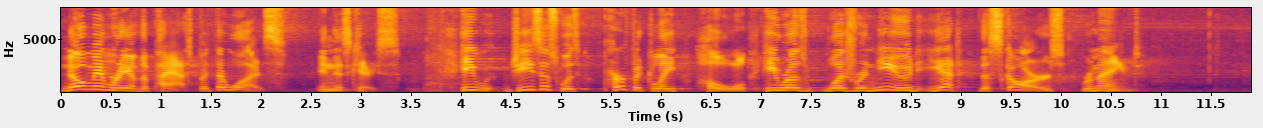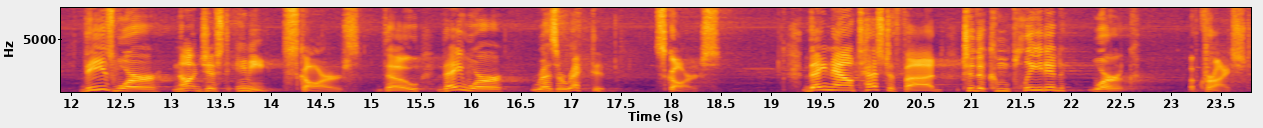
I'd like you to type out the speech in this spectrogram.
No memory of the past, but there was in this case. He, Jesus was perfectly whole. He was, was renewed, yet the scars remained. These were not just any scars, though, they were resurrected scars. They now testified to the completed work of Christ.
